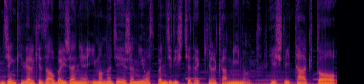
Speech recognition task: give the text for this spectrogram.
Dzięki wielkie za obejrzenie i mam nadzieję, że miło spędziliście te kilka minut. Jeśli tak, to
